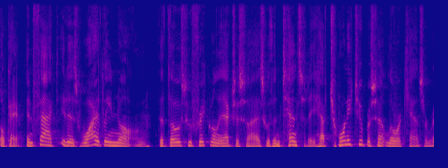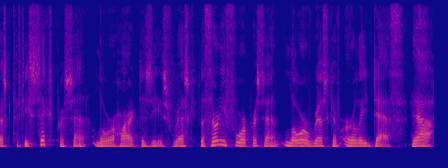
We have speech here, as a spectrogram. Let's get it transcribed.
Okay. In fact, it is widely known that those who frequently exercise with intensity have 22% lower cancer risk, 56% lower heart disease risk, the 34% lower risk of early death. Yeah.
